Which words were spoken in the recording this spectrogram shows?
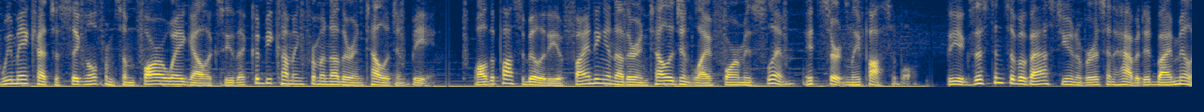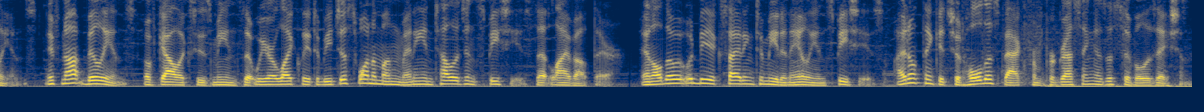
we may catch a signal from some faraway galaxy that could be coming from another intelligent being. While the possibility of finding another intelligent life form is slim, it's certainly possible. The existence of a vast universe inhabited by millions, if not billions, of galaxies means that we are likely to be just one among many intelligent species that live out there and although it would be exciting to meet an alien species, I don't think it should hold us back from progressing as a civilization.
